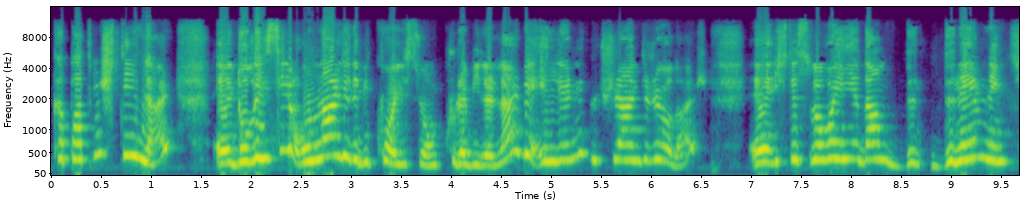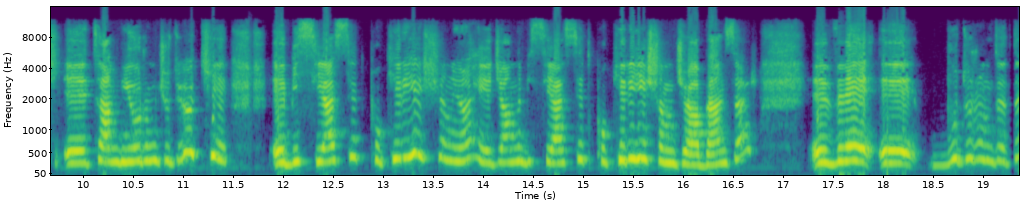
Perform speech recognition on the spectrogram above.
kapatmış değiller. E, dolayısıyla onlarla da bir koalisyon kurabilirler ve ellerini güçlendiriyorlar. E, işte Slovanya'dan Dnevnik e, bir yorumcu diyor ki e, bir siyaset pokeri yaşanıyor. Heyecanlı bir siyaset pokeri yaşanacağı benzer. E, ve e, bu durumda da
